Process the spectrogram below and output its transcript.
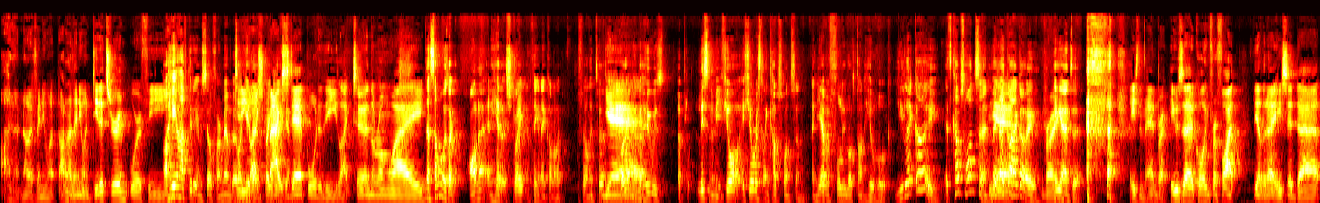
I don't know if anyone. I don't know if anyone did it to him or if he. Oh, he half did it himself. I remember. did like, he like leg and- backstep or did he like turn the wrong way? No, someone was like on it and he had it straight and thinking they kind of like fell into it. Yeah. But I don't remember who was. Pl- Listen to me. If you're if you're wrestling Cub Swanson and you have a fully locked on heel hook, you let go. It's Cub Swanson. Let Yeah. that guy go. Right. He earned it. He's the man, bro. He was uh, calling for a fight the other day. He said, uh,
